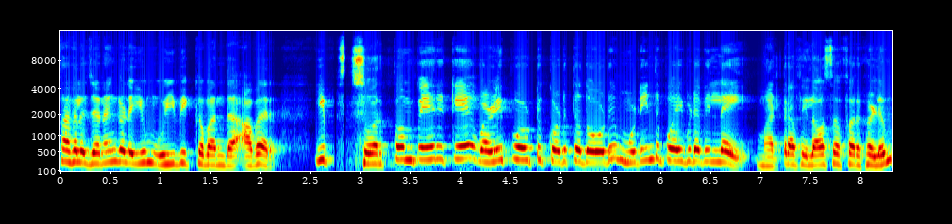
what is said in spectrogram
சகல ஜனங்களையும் உய்விக்க வந்த அவர் இப் சொற்பம் பேருக்கே வழி போட்டு கொடுத்ததோடு முடிந்து போய்விடவில்லை. மற்ற பிலாசபர்களும்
